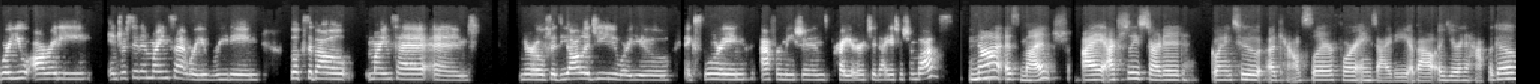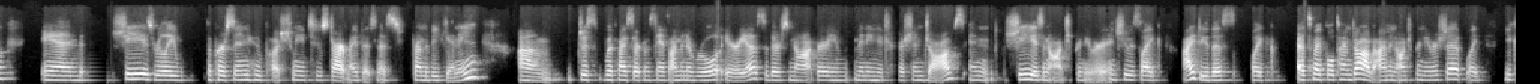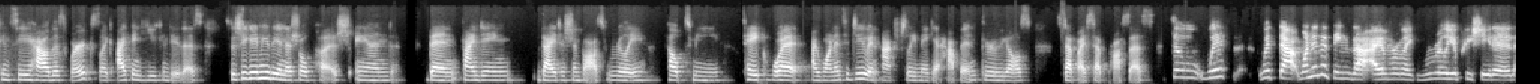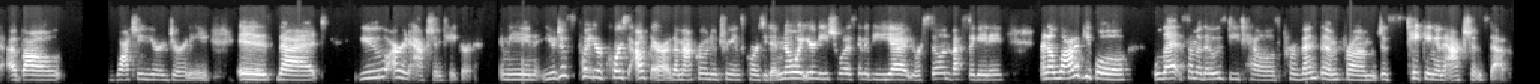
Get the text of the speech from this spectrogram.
were you already interested in mindset? Were you reading books about mindset and neurophysiology? Were you exploring affirmations prior to Dietitian Boss? Not as much. I actually started going to a counselor for anxiety about a year and a half ago. And she is really the person who pushed me to start my business from the beginning um, just with my circumstance, I'm in a rural area, so there's not very many nutrition jobs. And she is an entrepreneur, and she was like, I do this like as my full time job. I'm in entrepreneurship. Like, you can see how this works. Like, I think you can do this. So she gave me the initial push, and then finding dietitian boss really helped me take what I wanted to do and actually make it happen through y'all's step by step process so with with that one of the things that i ever like really appreciated about watching your journey is that you are an action taker. I mean you just put your course out there the macronutrients course. You didn't know what your niche was going to be yet. You were still investigating. And a lot of people let some of those details prevent them from just taking an action step.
